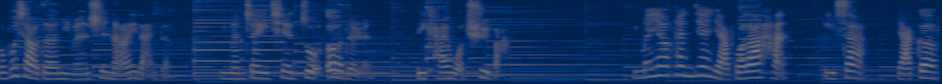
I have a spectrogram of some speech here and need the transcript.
我不晓得你们是哪里来的。你们这一切作恶的人，离开我去吧。你们要看见亚伯拉罕、以撒、雅各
